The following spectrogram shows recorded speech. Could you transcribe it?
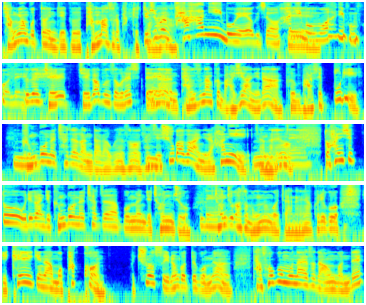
작년부터 이제 그 단맛으로 바뀌었잖아요. 요즘은 다 한이 뭐예요, 그죠? 한이 네. 뭐뭐 한이 뭐뭐. 네. 그래서 제, 제가 분석을 했을 때는 네. 단순한 그 맛이 아니라 그 맛의 뿌리, 음. 근본을 찾아간다라고 해서 사실 음. 슈가가 아니라 한이잖아요. 음, 네. 또 한식도 우리가 이제 근본을 찾아보면 이제 전주, 네. 전주 가서 먹는 거잖아요. 그리고 이 케이크나 뭐 팝콘 그 추러스 이런 것들 보면 다 서구 문화에서 나온 건데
